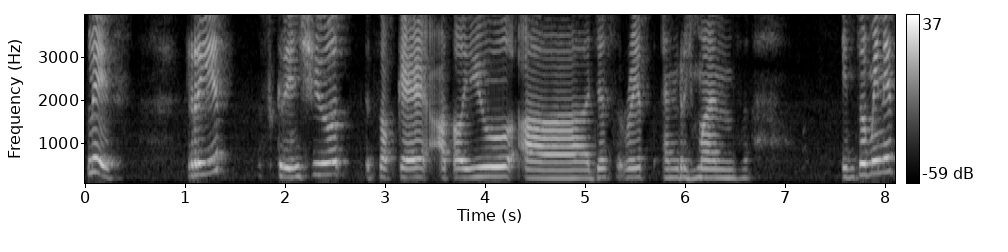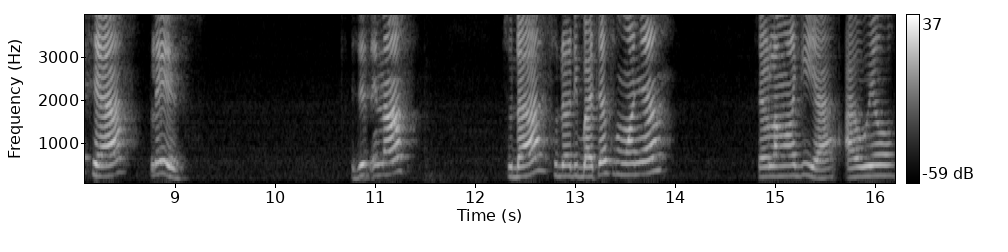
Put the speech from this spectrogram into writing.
please read, screenshot. It's okay. Atau you uh, just read and remind in two minutes ya, please. Is it enough? Sudah? Sudah dibaca semuanya? Saya ulang lagi ya. I will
